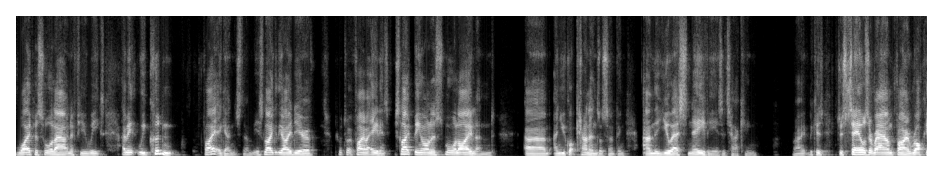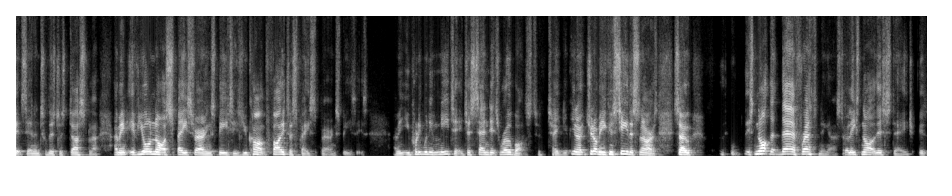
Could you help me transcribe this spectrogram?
wipe us all out in a few weeks. I mean, we couldn't fight against them. It's like the idea of people talk about aliens. It's like being on a small island um, and you've got cannons or something, and the U.S. Navy is attacking, right? Because just sails around firing rockets in until there's just dust left. I mean, if you're not a spacefaring species, you can't fight a spacefaring species. I mean, you probably wouldn't even meet it. It just send its robots to take you. You know, do you know what I mean? You can see the scenarios. So it's not that they're threatening us, at least not at this stage. It,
